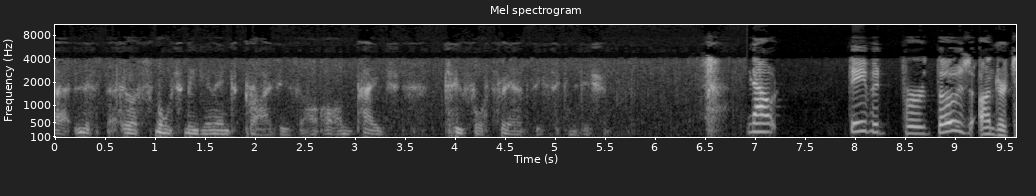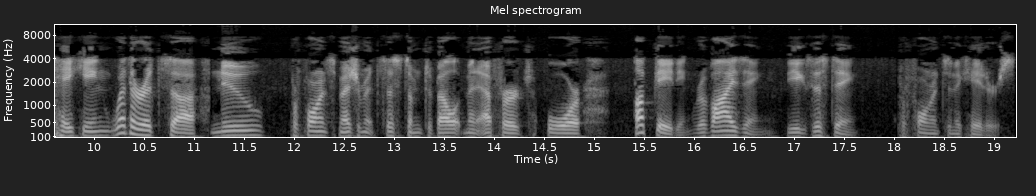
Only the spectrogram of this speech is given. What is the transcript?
uh, who are small to medium enterprises on, on page 243 of the second edition. Now, David, for those undertaking, whether it's a new performance measurement system development effort or updating, revising the existing performance indicators,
